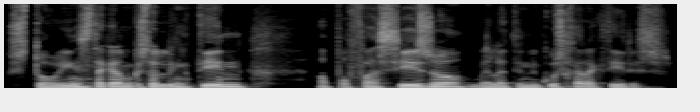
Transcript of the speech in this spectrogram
στο Instagram και στο LinkedIn. Αποφασίζω με λατινικούς χαρακτήρες.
